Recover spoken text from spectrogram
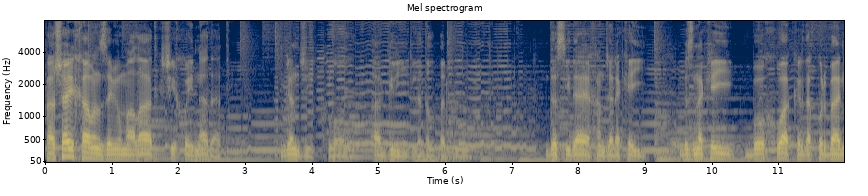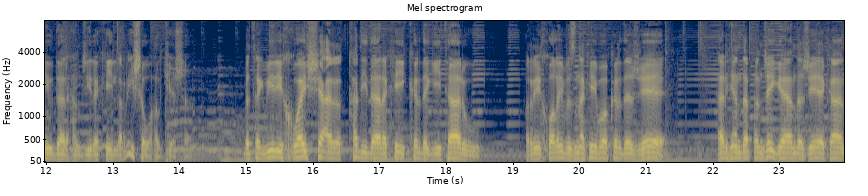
پاشای خاوەن زەوی و ماڵات کچی خۆی نادات گەنجی کڵۆڵ ئاگری لە دڵ بەربوو. دەستی دایە خەنجەرەکەی، بزنەکەی بۆ خوا کردە قوربانی و دار هەنجیرەکەی لە ڕیشەوە هەڵکێشا. بە تەگبیری خوای شێعر قەدی دارەکەی کردە گیتار و ڕیخۆڵەی بزنەکەی بۆ کردە ژێ. هەر هێندە پەنجەی گەیاندە ژێیەکان،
